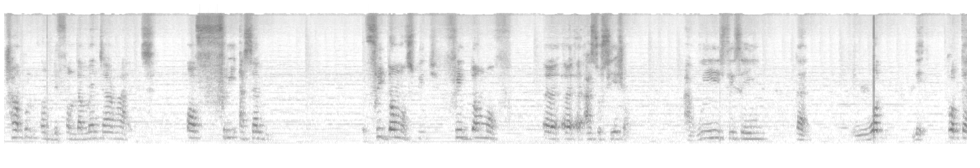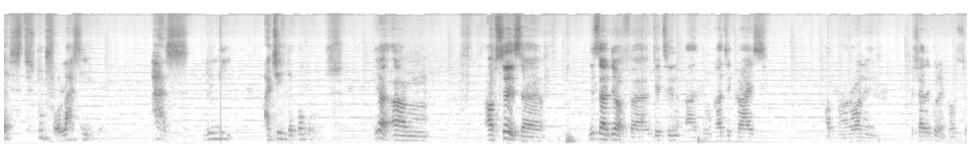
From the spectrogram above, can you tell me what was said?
trample on the fundamental rights of free assembly, freedom of speech, freedom of uh, uh, association. Are we still saying that what the protest stood for last year has really achieved the purpose? Yeah, um, Say it's uh, this idea of uh, getting a democratic rights up and running, especially when it comes to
